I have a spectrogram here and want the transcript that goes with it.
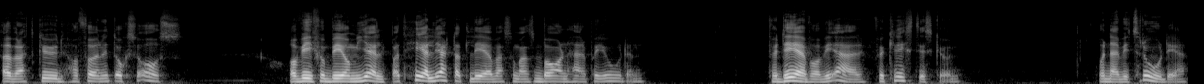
över att Gud har funnit också oss. Och vi får be om hjälp att helhjärtat leva som hans barn här på jorden. För det är vad vi är, för Kristi skull. Och när vi tror det,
